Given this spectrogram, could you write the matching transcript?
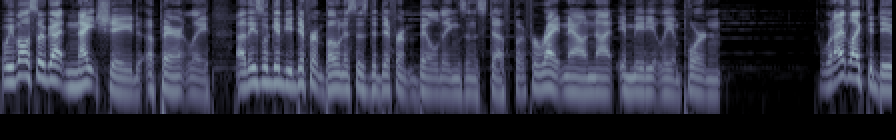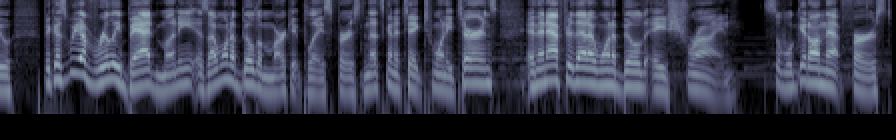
We've also got Nightshade, apparently. Uh, these will give you different bonuses to different buildings and stuff, but for right now, not immediately important. What I'd like to do, because we have really bad money, is I want to build a marketplace first, and that's going to take 20 turns. And then after that, I want to build a shrine. So we'll get on that first.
